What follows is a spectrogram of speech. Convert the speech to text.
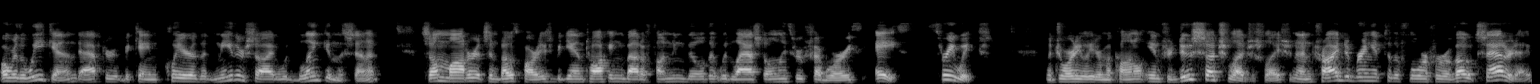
Over the weekend, after it became clear that neither side would blink in the Senate, some moderates in both parties began talking about a funding bill that would last only through February 8th, three weeks. Majority Leader McConnell introduced such legislation and tried to bring it to the floor for a vote Saturday,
